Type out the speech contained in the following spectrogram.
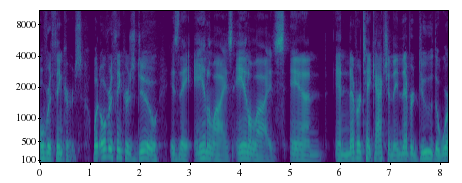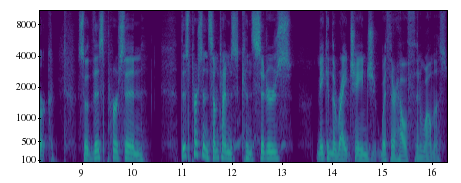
Overthinkers. What overthinkers do is they analyze, analyze, and and never take action. They never do the work. So this person this person sometimes considers making the right change with their health and wellness.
